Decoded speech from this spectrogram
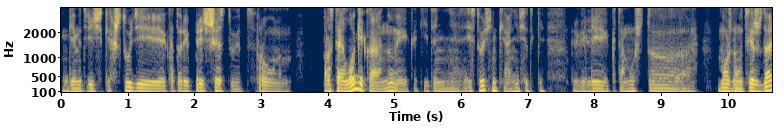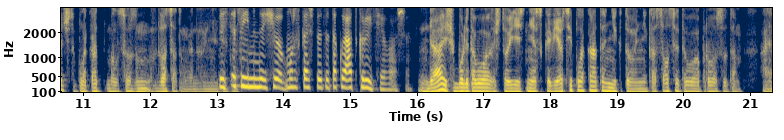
геометрических студий, который предшествует проунам простая логика, ну и какие-то источники, они все-таки привели к тому, что можно утверждать, что плакат был создан в 2020 году. А То есть это именно еще, можно сказать, что это такое открытие ваше? Да, еще более того, что есть несколько версий плаката, никто не касался этого вопроса. Там. А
